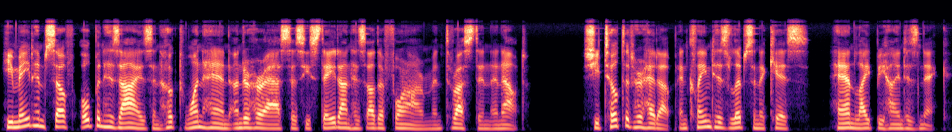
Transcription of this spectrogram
He made himself open his eyes and hooked one hand under her ass as he stayed on his other forearm and thrust in and out. She tilted her head up and claimed his lips in a kiss, hand light behind his neck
